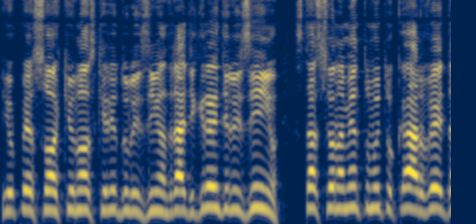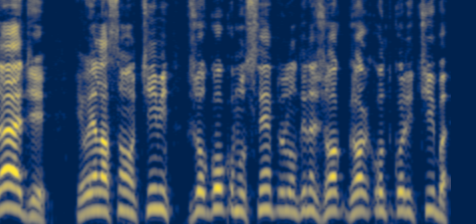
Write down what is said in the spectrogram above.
E o pessoal aqui, o nosso querido Luizinho Andrade, grande Luizinho, estacionamento muito caro, verdade. E em relação ao time, jogou como sempre, o Londrina joga, joga contra o Coritiba.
